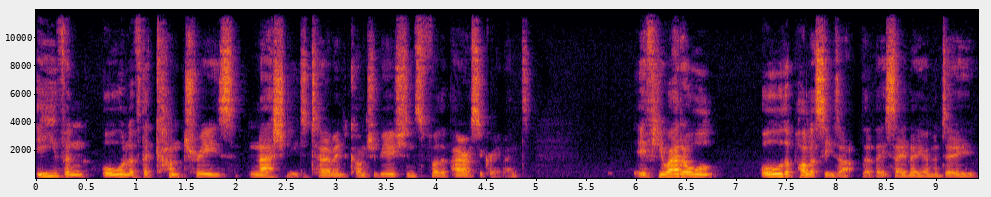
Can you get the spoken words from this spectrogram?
even all of the countries' nationally determined contributions for the Paris Agreement, if you add all all the policies up that they say they're going to do,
